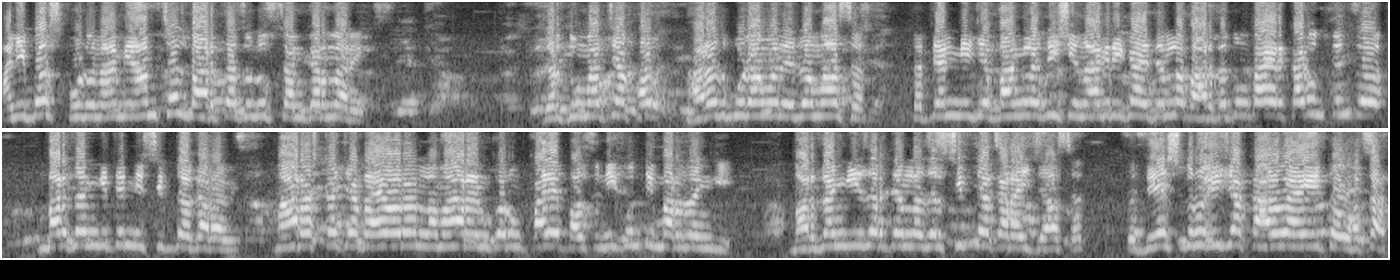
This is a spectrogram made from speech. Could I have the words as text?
आणि बस फोडून आम्ही आमच्याच भारताचं नुकसान करणार आहे. जर तुमच्या भारत बुडामध्ये जमा असेल तर त्यांनी जे बांगलादेशी नागरिक आहे त्यांना भारतातून बाहेर काढून त्यांचं मर्दांगी त्यांनी सिद्ध करावी. महाराष्ट्राच्या ड्रायव्हरांना मारहाण करून काळे पासून ही कोणती मर्दांगी? मर्दांगी जर त्यांना जर सिद्ध करायची असेल तर देशद्रोही ज्या कारवाया इथं होतात.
